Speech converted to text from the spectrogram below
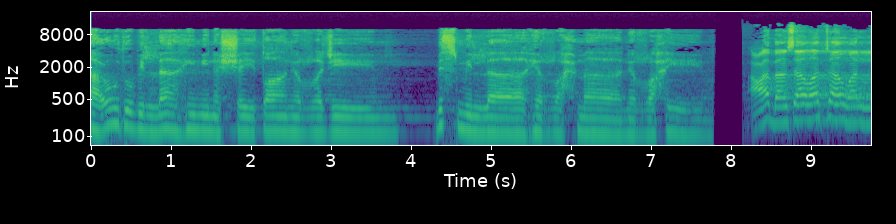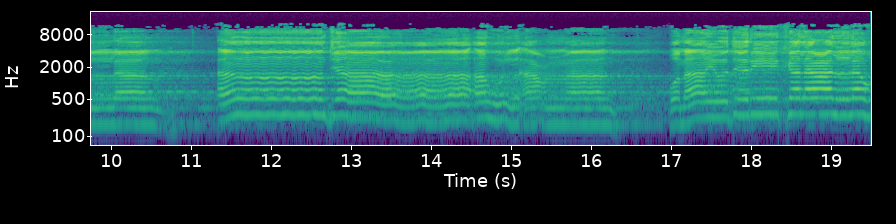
أعوذ بالله من الشيطان الرجيم. بسم الله الرحمن الرحيم. عبس وتولى أن جاءه الأعمى. وما يدريك لعله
